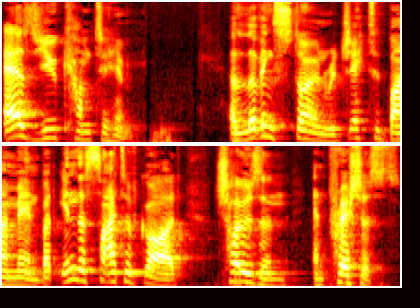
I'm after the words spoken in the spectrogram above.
As you come to him, a living stone rejected by men, but in the sight of God, chosen and precious.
